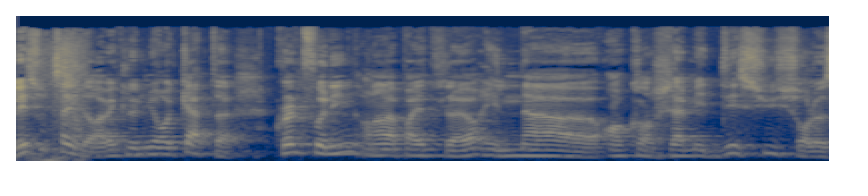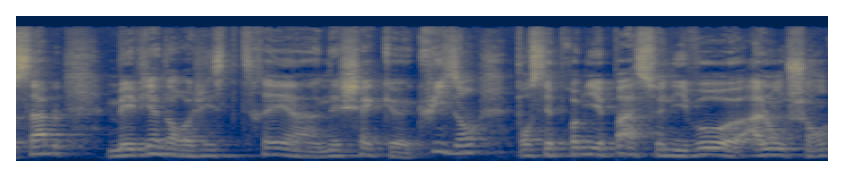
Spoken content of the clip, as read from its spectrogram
Les Outsiders avec le numéro 4, crowdfunding, on en a parlé tout à l'heure, il n'a euh, encore jamais déçu sur le sable, mais vient d'enregistrer un échec euh, cuisant pour ses premiers pas à ce niveau euh, à Longchamp.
